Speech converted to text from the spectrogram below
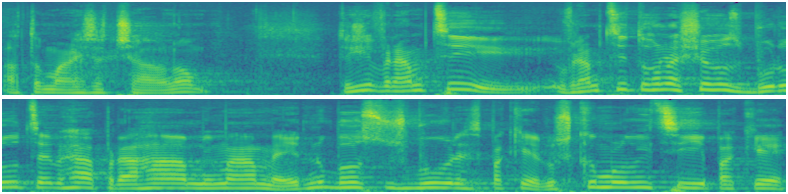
A Tomáš začal, no, takže v rámci, v rámci toho našeho sboru CBH Praha my máme jednu bohoslužbu, pak je ruskomluvící, pak je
